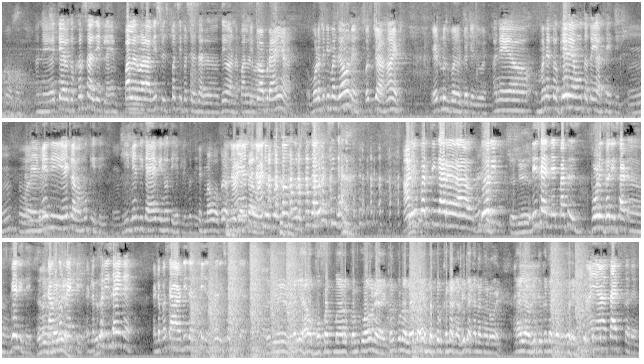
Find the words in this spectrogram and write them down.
અને અત્યારે તો ખર્ચા જ એટલા એમ. પાર્લર વાળા વીસ વીસ પચીસ પચીસ હજાર દેવાના પાર્લર તો આપણે અહીંયા મોડા સિટીમાં જાઓ ને પચાસ સાઠ એટલું જ બને પેકેજ હોય. અને મને તો ઘેરે હું તો તૈયાર થઈ હતી. અને મહેંદી એટલામાં મૂકી હતી. ઈ મહેંદી કઈ આવી નહોતી એટલી બધી. આની ઉપર સિંગાર શિંગાર હોય ને શિંગાર. આની ઉપર શિંગાર દોરી ડિઝાઇન ને એમાંથી થોડી જરી વેરી દે. નાખી એટલે ખરી જાય ને એટલે પછી આ ડિઝાઇન થઈ જાય જરી છોડી જાય એટલે વેલી હાવ મફતમાં કંકુ આવે ને કંકુના લેબા કનાકા લીટા હોય. હોય. તાજ કરે.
